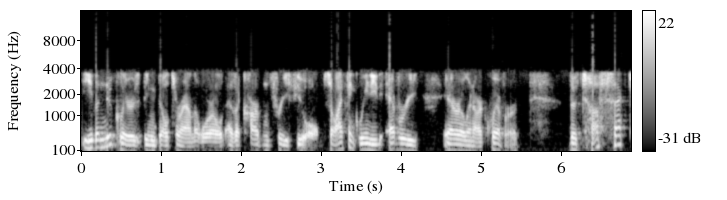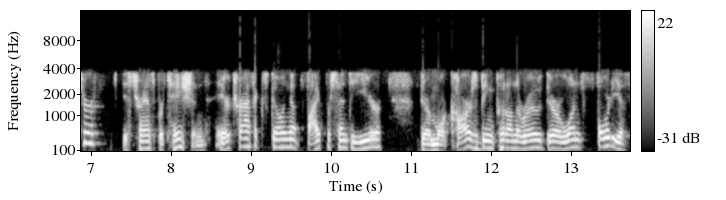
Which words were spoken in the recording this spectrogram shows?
Even nuclear is being built around the world as a carbon free fuel. So I think we need every arrow in our quiver. The tough sector is transportation. Air traffic's going up 5% a year. There are more cars being put on the road. There are 140th,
